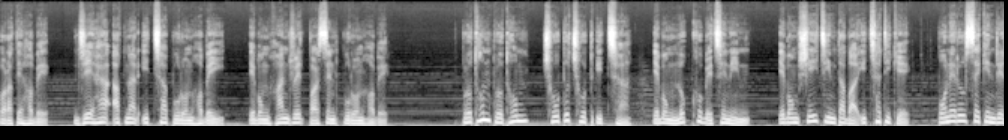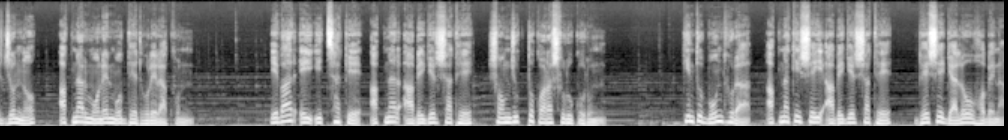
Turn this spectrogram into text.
করাতে হবে, যে হ্যাঁ আপনার ইচ্ছা পূরণ হবেই। এবং হান্ড্রেড পারসেন্ট পূরণ হবে। প্রথম প্রথম ছোট ছোট ইচ্ছা এবং লক্ষ্য বেছে নিন এবং সেই চিন্তা বা ইচ্ছাটিকে পনেরো সেকেন্ডের জন্য আপনার মনের মধ্যে ধরে রাখুন। এবার এই ইচ্ছাকে আপনার আবেগের সাথে সংযুক্ত করা শুরু করুন। কিন্তু বন্ধুরা, আপনাকে সেই আবেগের সাথে ভেসে গেলেও হবে না।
